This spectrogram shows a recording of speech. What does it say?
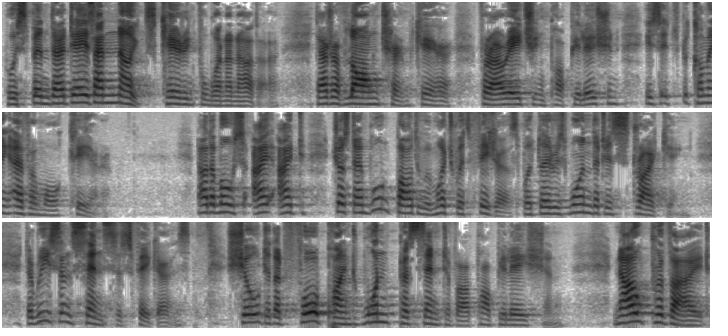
who spend their days and nights caring for one another. That of long term care for our aging population is it's becoming ever more clear. Now, the most, I, I just, I won't bother you much with figures, but there is one that is striking. The recent census figures showed that 4.1% of our population now provide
